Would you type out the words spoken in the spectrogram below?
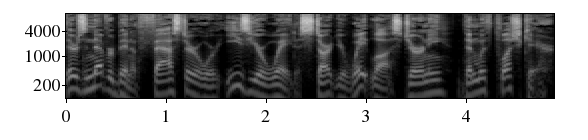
There's never been a faster or easier way to start your weight loss journey than with PlushCare.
